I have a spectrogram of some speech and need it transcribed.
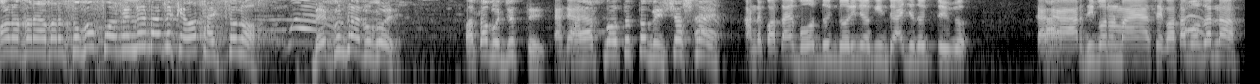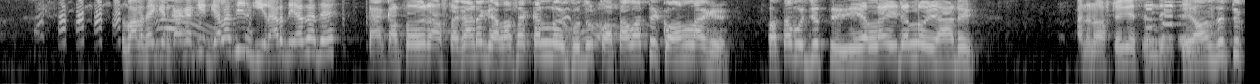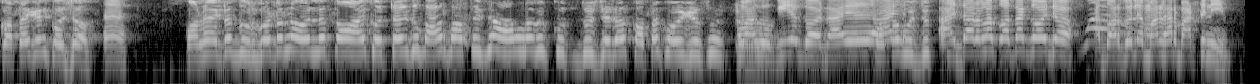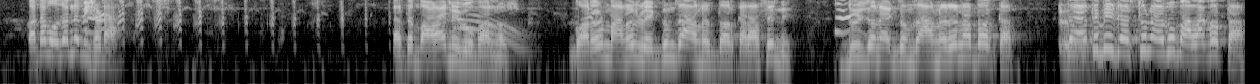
মনে করে আবার তোকে ফ্যামিলির মাঝে কেউ থাকতো না। বেগুন যাইব কই কথা বুঝতে। আত্মহত্যার তো বিশ্বাস নাই। আমরা কথায় বহুত দিন ধরি কিন্তু আজ ধরতে হইব। কাকা আর জীবনের মায়া আছে কথা বোঝেন না। তো ভালো থাকেন। কাকা কি গেলাছিন কি? আর দেয়া যা দে। কাকা তো রাস্তাঘাটে গেলা সাকাল লই খুদুর কথাবার্তা কন লাগে। কথা বুঝতে এল্লা এটা লই আড়ে আনে নষ্ট হয়ে গেছেন দে। এই অঞ্চল তুই কথা কেন কইস হ্যাঁ। কোনো একটা দুর্ঘটনা হইলে তো আয় করতে আর বার ভাবতে যে আর লগে সেটার কথা কই গেছে। মাগো কথা বুঝছি। আই তার কথা কই আর দর কইলে মানুষ আর বাড়তে নি। কথা বোঝেন না বিষয়টা। এত বাড়াই নিব মানুষ। ঘরের মানুষ বেগুন যাওয়ানোর দরকার আছে নি? দুইজন একজন যাওয়ানোর না দরকার। তো এত বিদেশ তো নাইব বালা কথা।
